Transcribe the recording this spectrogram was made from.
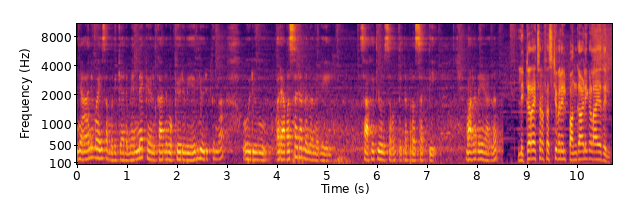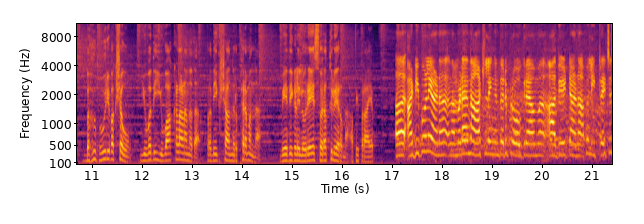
ഞാനുമായി സംവദിക്കാനും എന്നെ കേൾക്കാനും ഒക്കെ ഒരു വേദി ഒരുക്കുന്ന ഒരു ഒരവസരം എന്ന നിലയിൽ സാഹിത്യോത്സവത്തിന്റെ പ്രസക്തി വളരെയാണ്. ലിറ്ററേച്ചർ ഫെസ്റ്റിവലിൽ പങ്കാളികളായതിൽ ബഹുഭൂരിപക്ഷവും യുവതി യുവാക്കളാണെന്നത് പ്രതീക്ഷാ നിർഭരമെന്ന് വേദികളിൽ ഒരേ സ്വരത്തിലുയർന്ന അഭിപ്രായം. അടിപൊളിയാണ്. നമ്മുടെ നാട്ടിൽ ഇങ്ങനത്തെ ഒരു പ്രോഗ്രാം ആദ്യമായിട്ടാണ്. അപ്പോൾ ലിറ്ററേച്ചർ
